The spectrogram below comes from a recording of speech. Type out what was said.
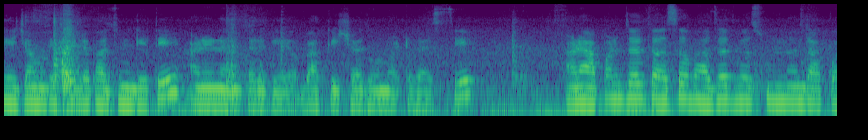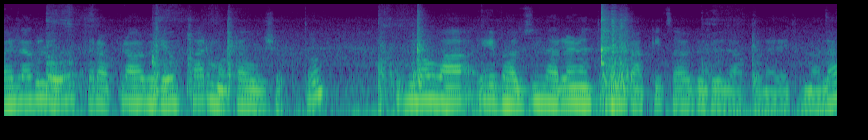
ह्याच्यामध्ये पहिले भाजून घेते आणि नंतर घे बाकीच्या दोन वाटी भाजते. आणि आपण जर तसं भाजत बसून दाखवायला लागलो तर आपला व्हिडिओ फार मोठा होऊ शकतो. पूर्ण वा हे भाजून झाल्यानंतर मी बाकीचा व्हिडिओ दाखवणार आहे तुम्हाला.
